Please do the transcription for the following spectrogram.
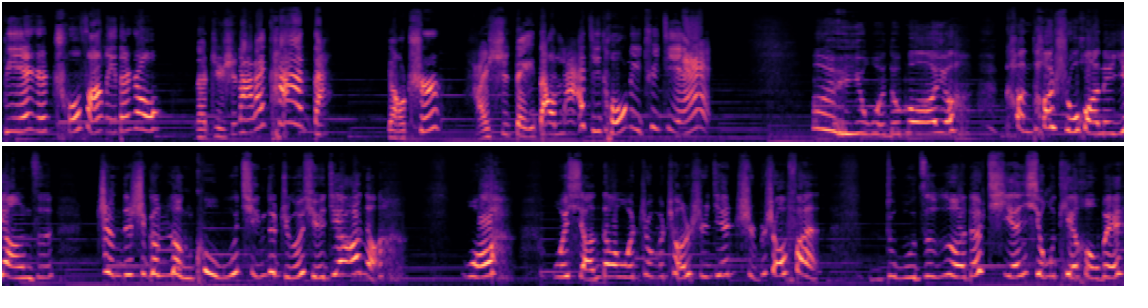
别人厨房里的肉，那只是拿来看的，要吃。”还是得到垃圾桶里去捡。哎呦，我的妈呀！看他说话那样子，真的是个冷酷无情的哲学家呢。我，我想到我这么长时间吃不上饭，肚子饿得前胸贴后背，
